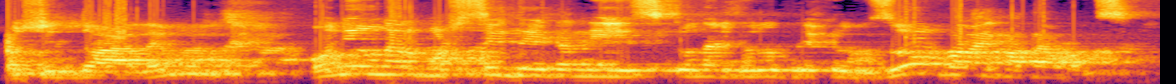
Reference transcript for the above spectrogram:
প্রসিদ্ধ আলেম। উনি ওনার মসজিদে এটা নিয়ে বিরুদ্ধে জোর গলায় কথা বলছে।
